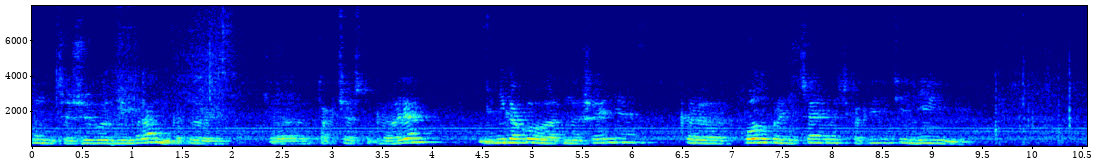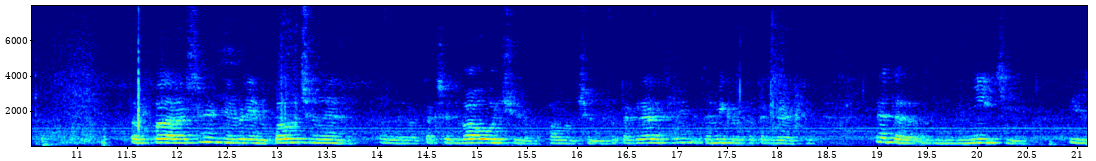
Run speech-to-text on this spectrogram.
функция живой мембраны, которую так часто говорят, никакого отношения к полупроницаемости, как видите, не имеет. В последнее время получены, э, так сказать, воочию получены фотографии, это микрофотографии, это нити из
